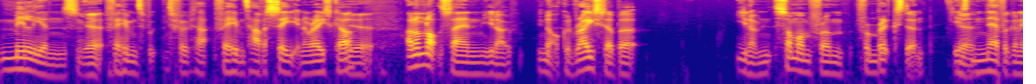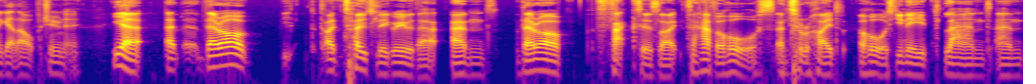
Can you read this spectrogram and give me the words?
millions Yeah. for him to for, for him to have a seat in a race car. Yeah. And I'm not saying you know you're not a good racer, but you know someone from from Brixton is Yeah. never going to get that opportunity. Yeah, uh, there are. I totally agree with that, and there are factors like to have a horse and to ride a horse, you need land, and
